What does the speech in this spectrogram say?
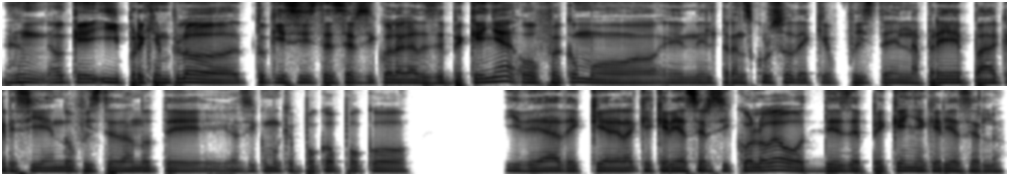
Ok, y por ejemplo, ¿tú quisiste ser psicóloga desde pequeña o fue como en el transcurso de que fuiste en la prepa, creciendo, fuiste dándote así como que poco a poco idea de que, era, que querías ser psicóloga o desde pequeña querías hacerlo?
